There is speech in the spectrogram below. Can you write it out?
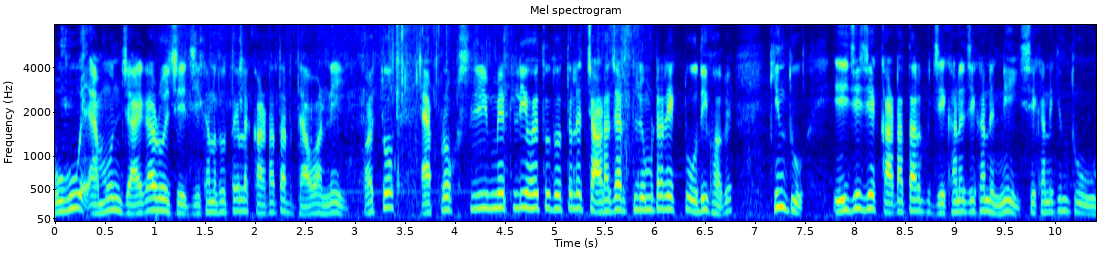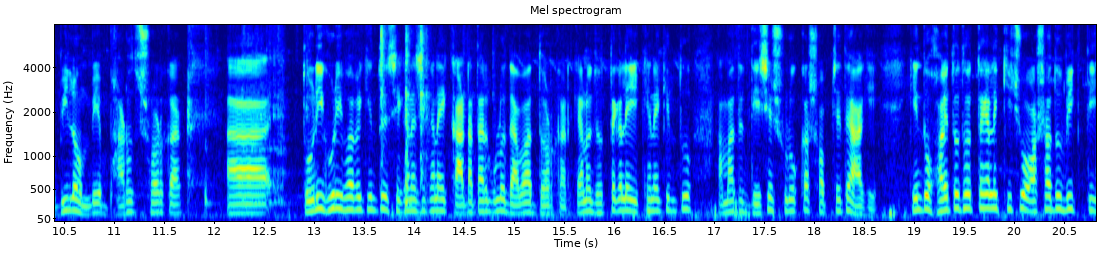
বহু এমন জায়গা রয়েছে যেখানে ধরতে গেলে কাঁটাতার দেওয়া নেই। হয়তো অ্যাপ্রক্সিমেটলি হয়তো ধরতে গেলে চার হাজার কিলোমিটার একটু অধিক হবে। কিন্তু এই যে যে কাঁটাতার যেখানে যেখানে নেই সেখানে কিন্তু অবিলম্বে ভারত সরকার তড়িঘড়িভাবে কিন্তু সেখানে সেখানে এই কাঁটাতারগুলো দেওয়ার দরকার। কেন? ধরতে গেলে এখানে কিন্তু আমাদের দেশের সুরক্ষা সবচেয়ে আগে। কিন্তু হয়তো ধরতে গেলে কিছু অসাধু ব্যক্তি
